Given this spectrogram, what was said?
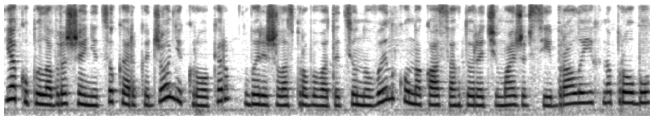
Я купила в Рошені цукерки Джоні Крокер, вирішила спробувати цю новинку. На касах, до речі, майже всі брали їх на пробу,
